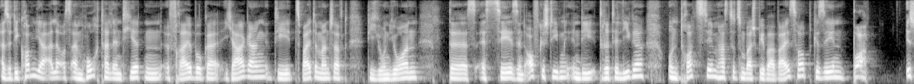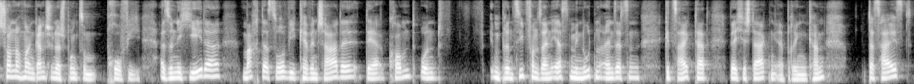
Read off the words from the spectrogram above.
also die kommen ja alle aus einem hochtalentierten Freiburger Jahrgang. Die zweite Mannschaft, die Junioren des SC sind aufgestiegen in die dritte Liga. Und trotzdem hast du zum Beispiel bei Weishaupt gesehen, boah, ist schon nochmal ein ganz schöner Sprung zum Profi. Also nicht jeder macht das so wie Kevin Schade, der kommt und im Prinzip von seinen ersten Minuten Einsätzen gezeigt hat, welche Stärken er bringen kann. Das heißt,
